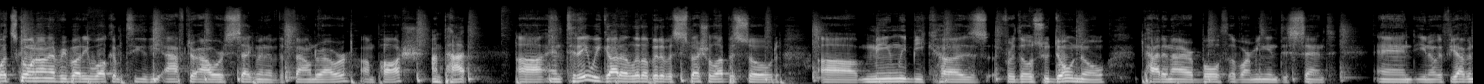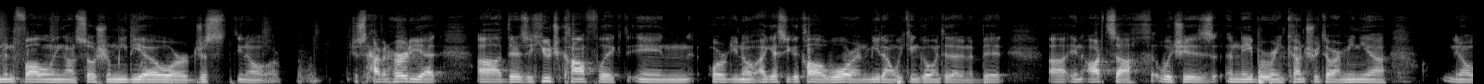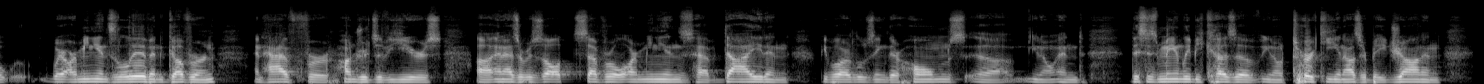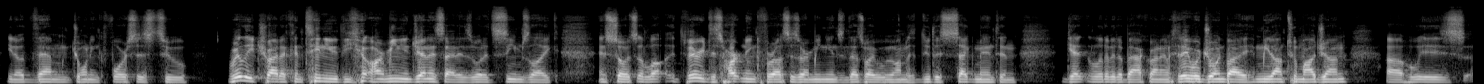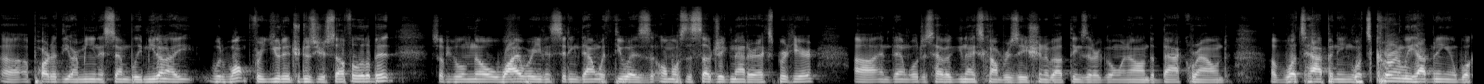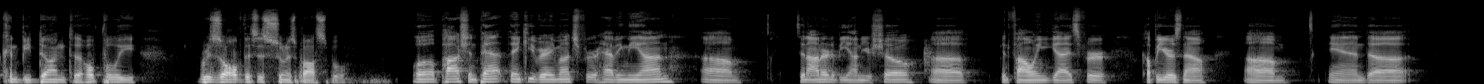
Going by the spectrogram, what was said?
What's going on, everybody? Welcome to the after hours segment of the Founder Hour. I'm Posh. I'm Pat. Uh, and today we got a little bit of a special episode, uh, mainly because for those who don't know, Pat and I are both of Armenian descent. And, you know, if you haven't been following on social media or just, you know, or just haven't heard yet, uh, there's a huge conflict in, or, you know, I guess you could call it war in Miran. We can go into that in a bit. Uh, in Artsakh, which is a neighboring country to Armenia, you know, where Armenians live and govern and have for hundreds of years. Uh, and as a result, several Armenians have died and people are losing their homes, uh, you know, and this is mainly because of, you know, Turkey and Azerbaijan and, you know, them joining forces to really try to continue the Armenian genocide is what it seems like. And so it's a lot, it's very disheartening for us as Armenians. And that's why we wanted to do this segment and get a little bit of background. And today we're joined by Mihran Toumajan, uh, who is uh, a part of the Armenian Assembly. Miran, I would want for you to introduce yourself a little bit so people know why we're even sitting down with you as almost a subject matter expert here. Uh, and then we'll just have a nice conversation about things that are going on, the background of what's happening, what's currently happening, and what can be done to hopefully resolve this as soon as possible. Well, Posh and Pat, thank you very much for having me on. Um, it's an honor to be on your show. Uh, been following you guys for a couple years now, um, and uh,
